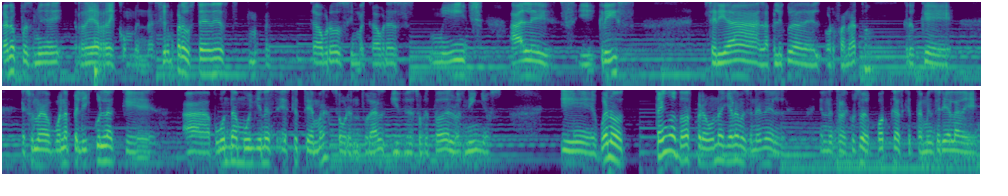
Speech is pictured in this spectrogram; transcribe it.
Bueno, pues mi re recomendación para ustedes, macabros y macabras, Mitch, Alex y Chris, sería la película del orfanato. Creo que es una buena película que abunda muy bien este, este tema sobrenatural y sobre todo de los niños. Y bueno, tengo dos, pero una ya la mencioné en el, en el transcurso del podcast, que también sería la de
